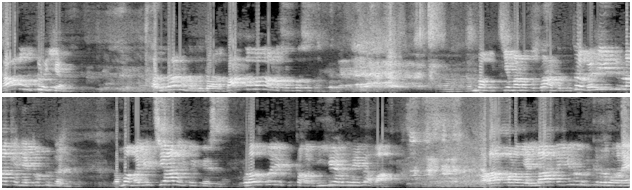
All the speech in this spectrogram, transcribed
காலம் விட்டு வைக்க அதுதான் அந்த புத்தகம். பார்க்கும் போது அவ்வளவு சந்தோஷம் ரொம்ப முக்கியமான புத்தகம். அந்த புத்தகம் வெளியீட்டு விழாக்கு என்னை கூப்பிட்டாரு ரொம்ப மகிழ்ச்சியா நீ போய் பேசணும் இவ்வளவு பெரிய புத்தகம் நீயே எழுதுறீங்களா? வா. கலாப்பழம் எல்லா கையிலும் இருக்கிறது மகனே.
